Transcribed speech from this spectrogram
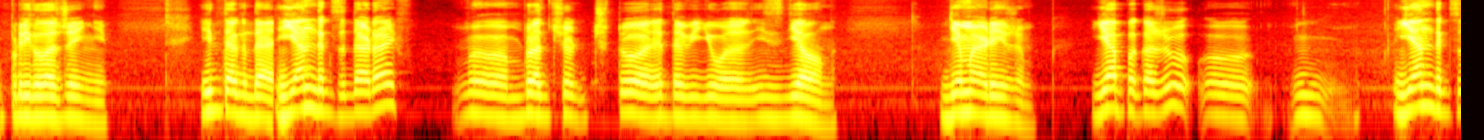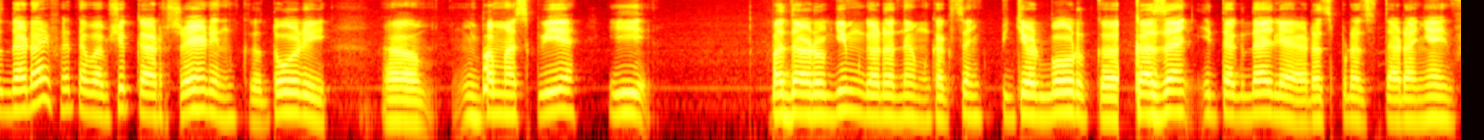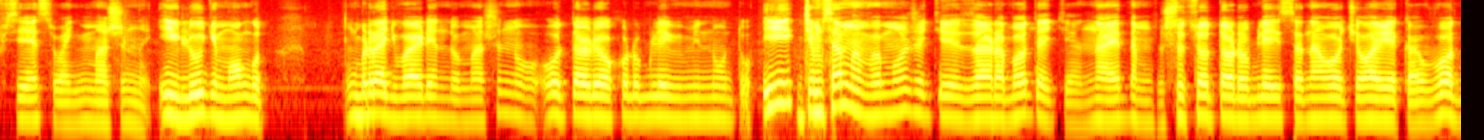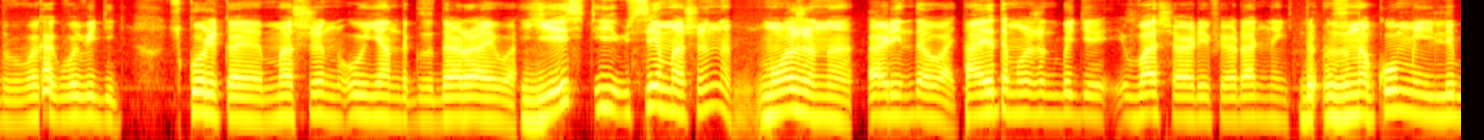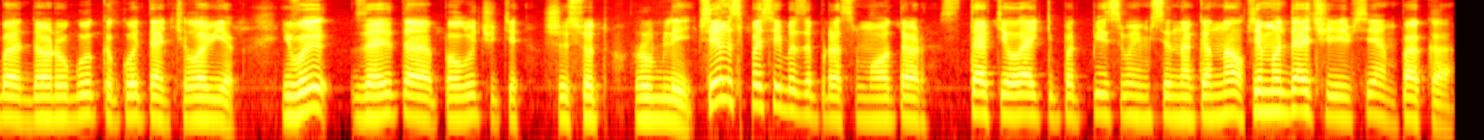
приложении и так далее. Яндекс Драйв, э, брат, что это видео и сделано. Демо-режим. Я покажу... Яндекс Драйв это вообще каршеринг, который по Москве и по другим городам, как Санкт-Петербург, Казань и так далее, распространяет все свои машины. И люди могут брать в аренду машину от 3 рублей в минуту. И тем самым вы можете заработать на этом 600 рублей с одного человека. Вот, вы, как вы видите, сколько машин у Яндекс Драйва есть, и все машины можно арендовать. А это может быть ваш реферальный знакомый, либо дорогой какой-то человек. И вы за это получите 600 рублей. Всем спасибо за просмотр. Ставьте лайки, подписываемся на канал. Всем удачи и всем пока.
